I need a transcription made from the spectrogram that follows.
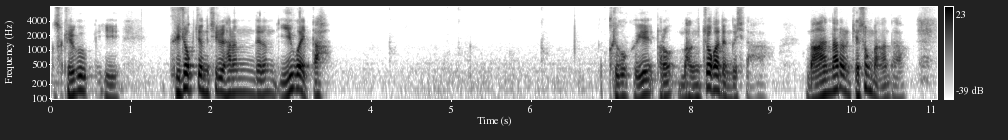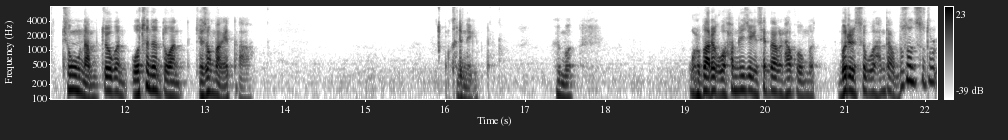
그래서 결국 이 귀족 정치를 하는 데는 이유가 있다. 그리고 그게 바로 망조가 된 것이다. 망한 나라는 계속 망한다. 중국 남쪽은 5천 년 동안 계속 망했다. 그런 얘기입니다. 뭐 올바르고 합리적인 생각을 하고 뭐 머리를 쓰고 한다고 무슨 수를,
